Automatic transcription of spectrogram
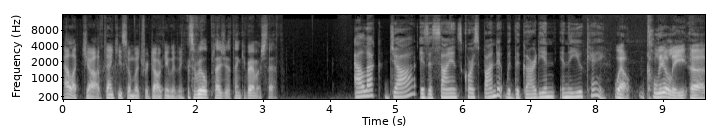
Alok Jha, Thank you so much for talking with me. It's a real pleasure. Thank you very much, Seth. Alok Jha is a science correspondent with The Guardian in the UK. Well, clearly, uh,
